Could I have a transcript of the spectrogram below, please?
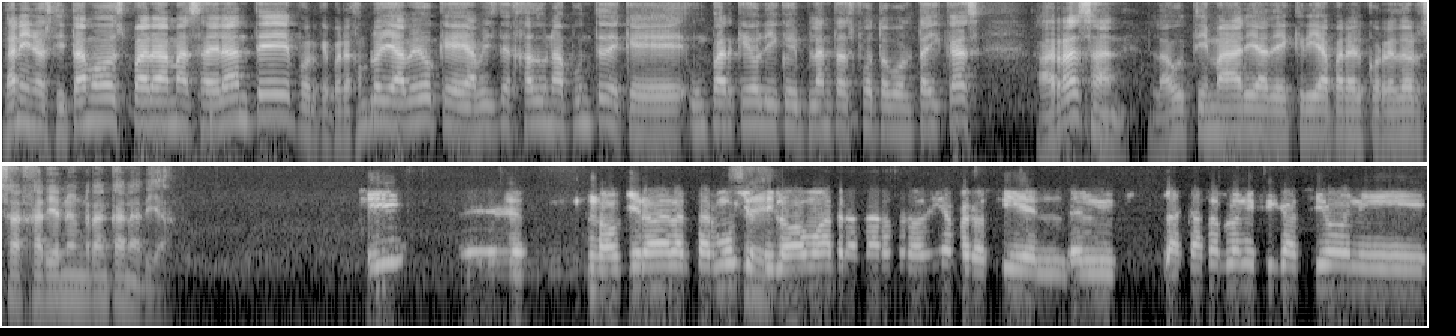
Dani, nos citamos para más adelante porque por ejemplo ya veo que habéis dejado un apunte de que un parque eólico y plantas fotovoltaicas arrasan la última área de cría para el corredor sahariano en Gran Canaria. Sí, eh, no quiero adelantar mucho, si lo vamos a tratar otro día, pero sí, el, la escasa planificación y,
